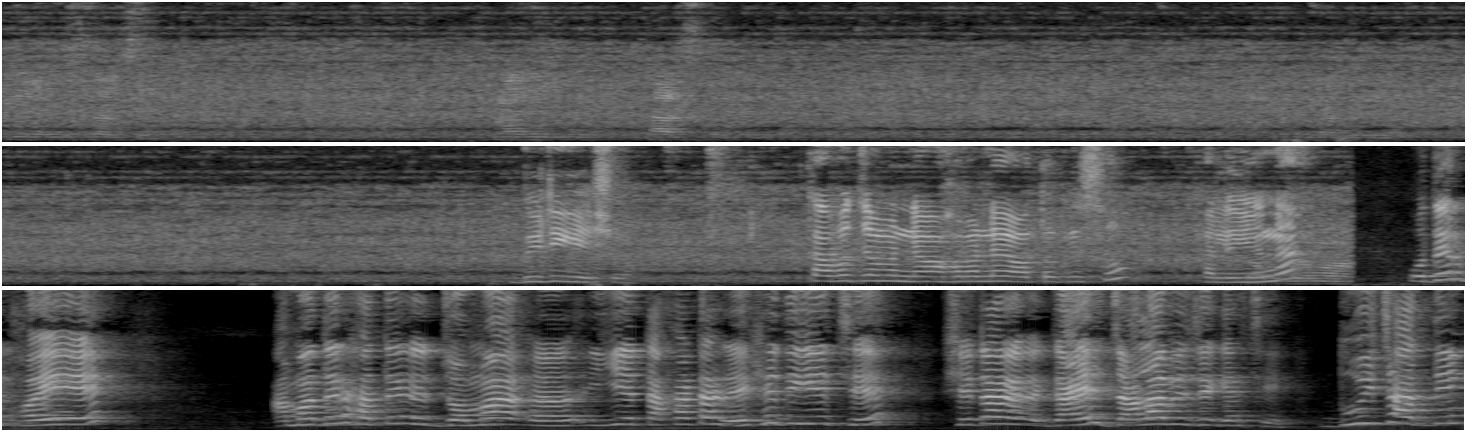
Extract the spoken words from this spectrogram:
কি অবস্থা আছে না কিন্তু কাজ করো যাব। বেরিয়ে এসো কাপড় জামা নেওয়া হবে না, অত কিছু, খালি, না? ওদের ভয়ে আমাদের হাতে জমা ইয়ে টাকাটা রেখে দিয়েছে, সেটা গায়ে জ্বালা বেজে গেছে। দুই, চার দিন,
